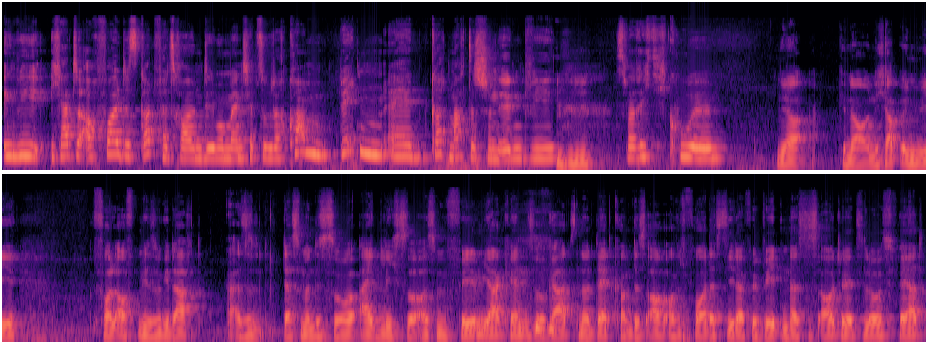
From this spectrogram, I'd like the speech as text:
irgendwie, ich hatte auch voll das Gottvertrauen in dem Moment. Ich habe so gedacht, komm, beten, ey, Gott macht das schon irgendwie. Mhm. Das war richtig cool. Ja, genau. Und ich habe irgendwie voll oft mir so gedacht, also dass man das so eigentlich so aus dem Film ja kennt, so God's Not Dead kommt es auch oft vor, dass die dafür beten, dass das Auto jetzt losfährt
